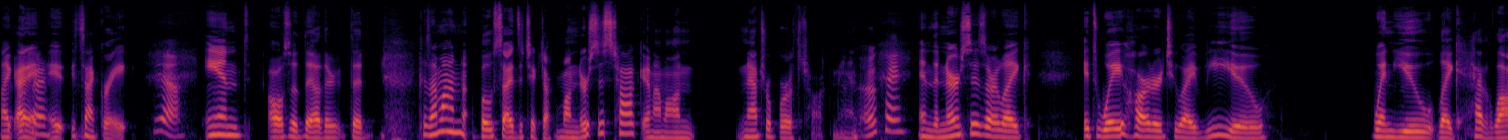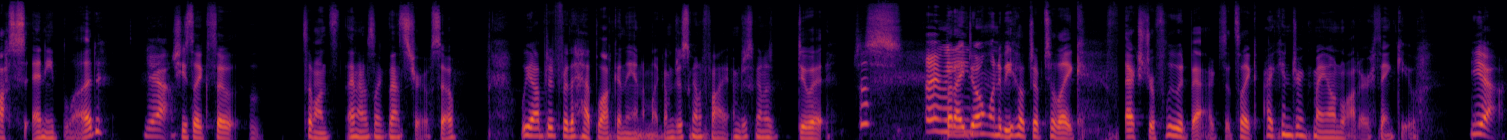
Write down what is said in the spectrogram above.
Like I, Okay. it, it's not great. Yeah. And also the other the because I'm on both sides of TikTok. I'm on nurses talk and I'm on natural birth talk, man. Okay. And the nurses are like, it's way harder to IV you when you like have lost any blood. Yeah. She's like, so someone's, and I was like, that's true. So we opted for the hep lock in the end. I'm like, I'm just gonna fight. I'm just gonna do it. Just. I mean, but I don't want to be hooked up to like extra fluid bags. It's like I can drink my own water, thank you. Yeah.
